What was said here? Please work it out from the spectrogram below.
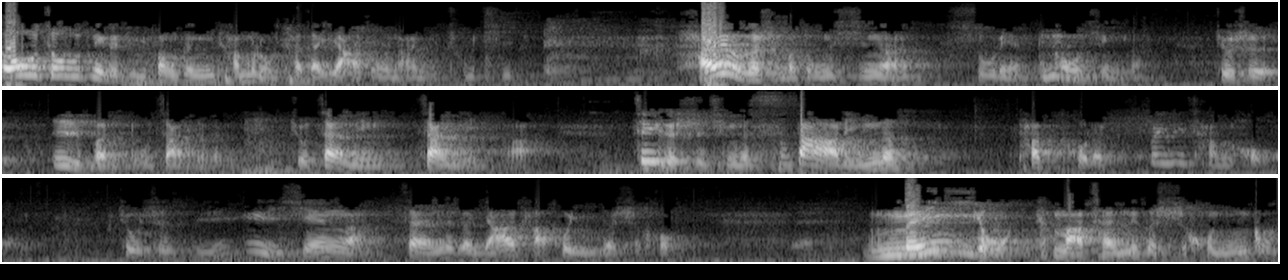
欧洲那个地方跟你谈不拢，他在亚洲拿你出气。还有个什么东西呢？苏联不高兴了，就是日本独占的问题，就占领占领啊。这个事情呢，斯大林呢，他后来非常后悔。就是预预先啊，在那个雅尔塔会议的时候，没有他妈在那个时候能够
